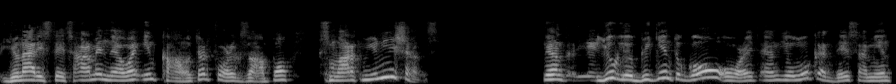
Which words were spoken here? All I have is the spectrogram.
United States Army never encountered, for example, smart munitions. And you, you begin to go over it and you look at this. I mean,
